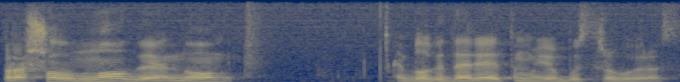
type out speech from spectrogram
прошел многое, но благодаря этому я быстро вырос.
